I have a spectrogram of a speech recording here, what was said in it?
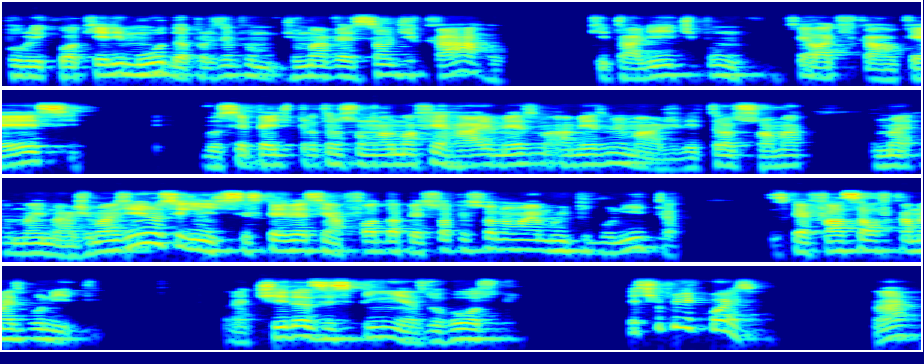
publicou aqui, ele muda, por exemplo, de uma versão de carro, que está ali, tipo, um, sei lá que carro que é esse, você pede para transformar numa Ferrari mesmo, a mesma imagem, ele transforma uma, uma imagem. Imagina o seguinte, se escrever assim, a foto da pessoa, a pessoa não é muito bonita, você escreve, faça ela ficar mais bonita. Né? Tira as espinhas do rosto, esse tipo de coisa. Né?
